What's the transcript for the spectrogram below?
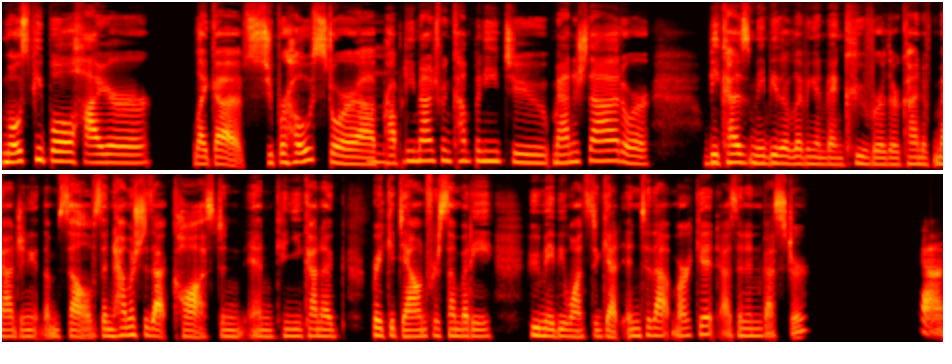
most people hire like a super host or a mm. property management company to manage that or because maybe they're living in Vancouver, they're kind of imagining it themselves. And how much does that cost? And and can you kind of break it down for somebody who maybe wants to get into that market as an investor? Yeah,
